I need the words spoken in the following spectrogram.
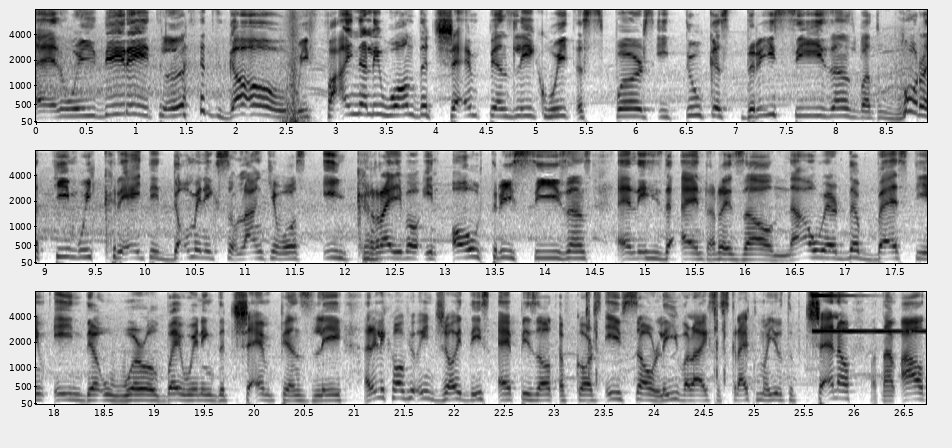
And we did it. Let's go. We finally won the Champions League with Spurs. It took us three seasons, but what a team we created. Dominic Solanke was incredible in all three seasons. And this is the end result. Now we're the best team in the world by winning the Champions League. I really hope you enjoyed this episode. Of course, if so, leave a like, subscribe to my YouTube channel. But I'm out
